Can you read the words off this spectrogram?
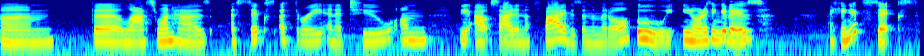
Um, the last one has a six, a three, and a two on the outside, and the five is in the middle. Ooh, you know what I think it is? I think it's six.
